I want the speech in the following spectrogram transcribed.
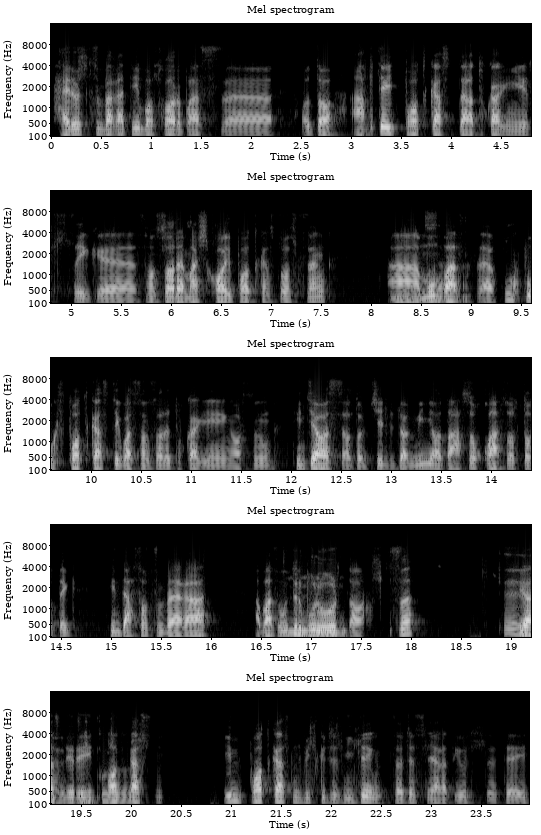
хариулсан байгаа. Тийм болохоор бас одоо апдейт подкастаа Тукагийн ярилцлагыг сонсоорой маш гоё подкаст болсон. А мөн бас бүх бүх подкастыг бас сонсоорой Тукагийн орсон. Тинчээ бас одоо жишээлбэл миний одоо асуухгүй асуултуудыг тэнд асуусан байгаа. А бас өдөр бүр өөрөнд оролцсон. Тэгээс нэр энэ подкаст нь энэ подкастт бэлэх гэж нэлээд зожоос ягаад гэвэл те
